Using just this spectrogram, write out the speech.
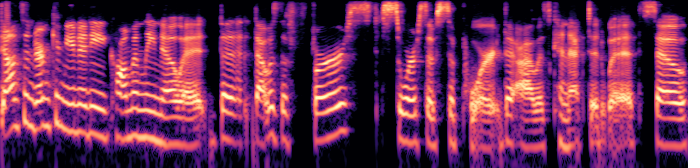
Down syndrome community commonly know it. That that was the first source of support that I was connected with. So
